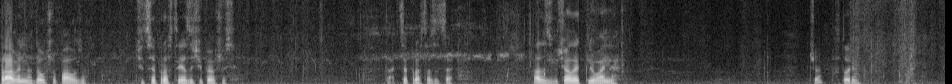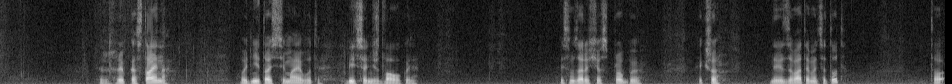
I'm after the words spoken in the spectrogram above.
правильно, довшу паузу. Чи це просто я зачепив щось? Так, це просто зацеп. Але звучало як клювання. Що, повторюємо. Рибка стайна. В одній точці має бути більше, ніж два окуня. Звісно, зараз ще спробую, якщо не відзиватиметься тут, то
